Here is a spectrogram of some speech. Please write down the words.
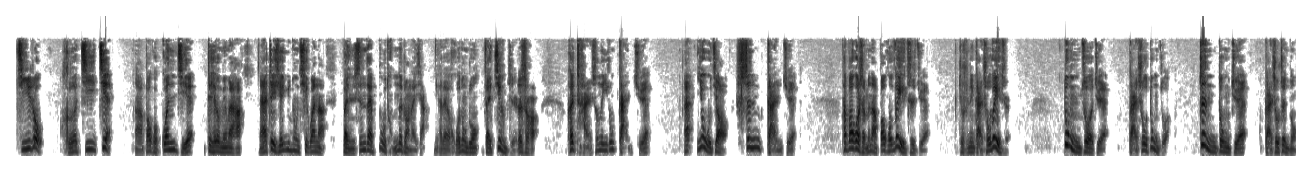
肌肉和肌腱啊，包括关节这些都明白哈。哎，这些运动器官呢。本身在不同的状态下，你看在活动中，在静止的时候，可产生的一种感觉，哎，又叫身感觉。它包括什么呢？包括位置觉，就是你感受位置；动作觉，感受动作；震动觉，感受震动；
